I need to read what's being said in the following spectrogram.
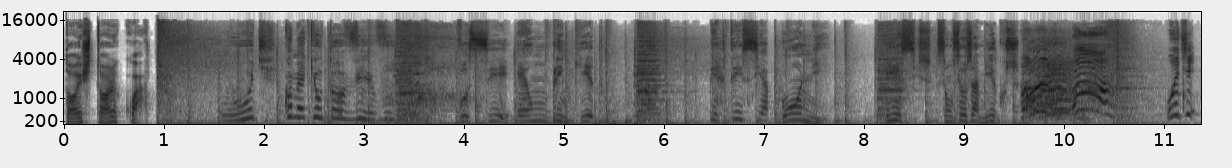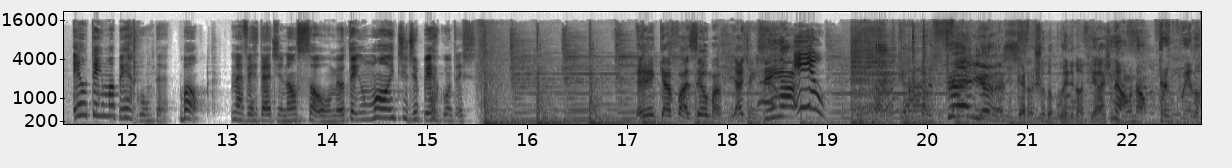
Toy Story 4. Woody, como é que eu tô vivo? Você é um brinquedo. Pertence a Bonnie. Esses são seus amigos. Woody, eu tenho uma pergunta. Bom, na verdade, não só uma, eu tenho um monte de perguntas. Quem quer fazer uma viagenzinha? Férias! Quer ajuda com ele na viagem? Não, não, tranquilo.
